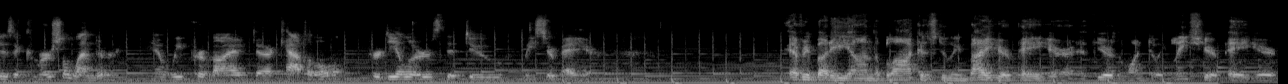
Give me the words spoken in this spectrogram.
is a commercial lender and we provide uh, capital for dealers that do lease here, pay here. Everybody on the block is doing buy here, pay here, and if you're the one doing lease here, pay here,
